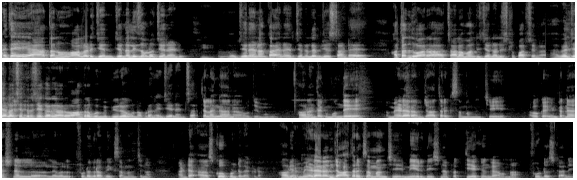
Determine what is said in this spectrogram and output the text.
అయితే అతను ఆల్రెడీ జర్న జర్నలిజంలో జాయిన్ అయ్యాడు. జాయిన్ అయినాక ఆయన జర్నలిజం చేస్తా అంటే అతని ద్వారా చాలా మంది జర్నలిస్టులు పరిచయం అయ్యారు. వెల్జాల చంద్రశేఖర్ గారు ఆంధ్రభూమి బ్యూరో ఉన్నప్పుడు నేను జాయిన్ అయ్యాను సార్. తెలంగాణ ఉద్యమం అవునండి. అంతకు ముందే మేడారం జాతరకు సంబంధించి ఒక ఇంటర్నేషనల్ లెవెల్ ఫోటోగ్రఫీకి సంబంధించిన అంటే ఆ స్కోప్ ఉంటుంది అక్కడ. మీరు మేడారం జాతరకు సంబంధించి మీరు తీసిన ప్రత్యేకంగా ఉన్న ఫొటోస్ కానీ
